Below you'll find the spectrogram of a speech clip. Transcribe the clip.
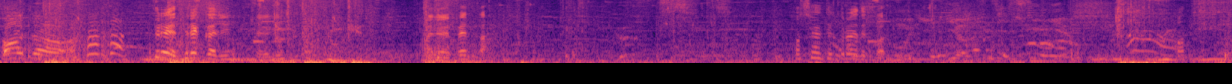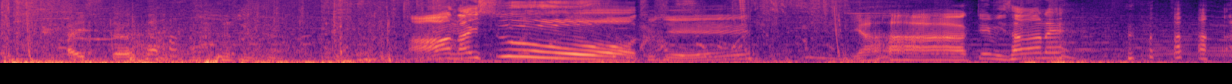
맞아 트레 트레까지 여기. 아니야 뺐다. 터치할 때 끌어야 될 것 같아. 나이스 아 나이스 주지. 야 게임 이상하네.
